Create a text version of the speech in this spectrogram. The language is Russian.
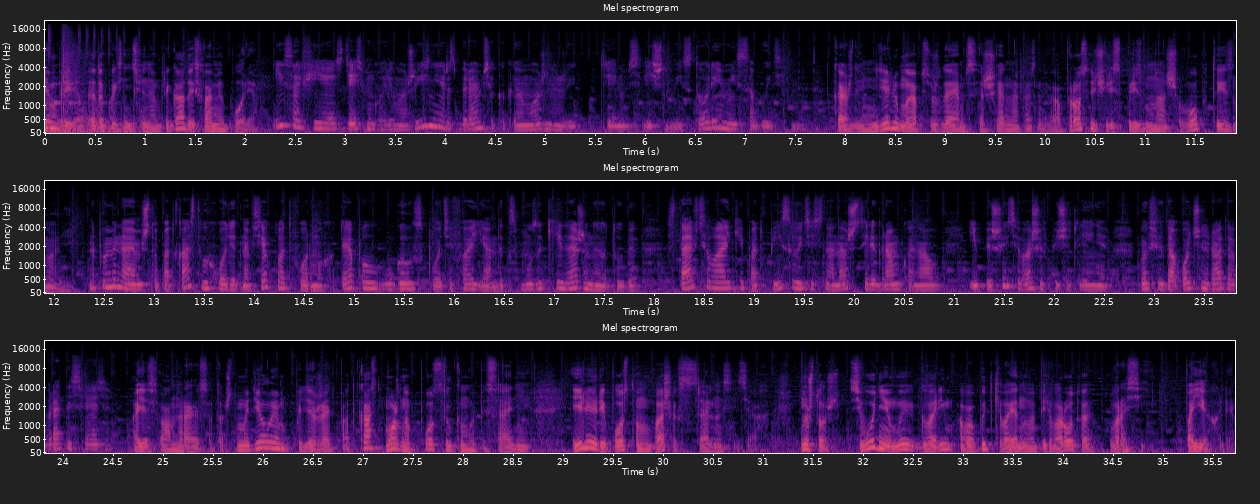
Всем привет, это «Пояснительная бригада» и с вами Боря. И София. Здесь мы говорим о жизни и разбираемся, как ее можно жить. Делимся личными историями и событиями. Каждую неделю мы обсуждаем совершенно разные вопросы через призму нашего опыта и знаний. Напоминаем, что подкаст выходит на всех платформах Apple, Google, Spotify, Яндекс Музыки и даже на YouTube. Ставьте лайки, подписывайтесь на наш телеграм-канал и пишите ваши впечатления. Мы всегда очень рады обратной связи. А если вам нравится то, что мы делаем, поддержать подкаст можно по ссылкам в описании или репостом в ваших социальных сетях. Ну что ж, сегодня мы говорим о попытке военного переворота в России. Поехали!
